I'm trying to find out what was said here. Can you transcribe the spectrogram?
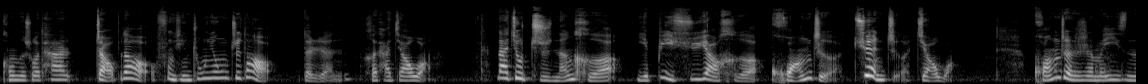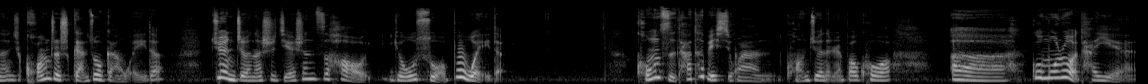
孔子说他找不到奉行中庸之道。的人和他交往，那就只能和，也必须要和狂者、倦者交往。狂者是什么意思呢？狂者是敢作敢为的，卷者呢是洁身自好、有所不为的。孔子他特别喜欢狂卷的人，包括呃郭沫若，他也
